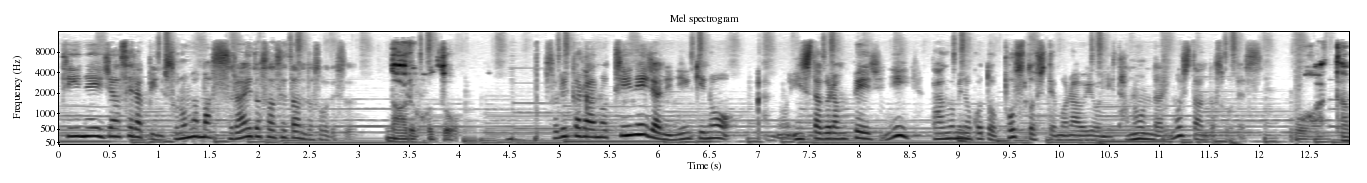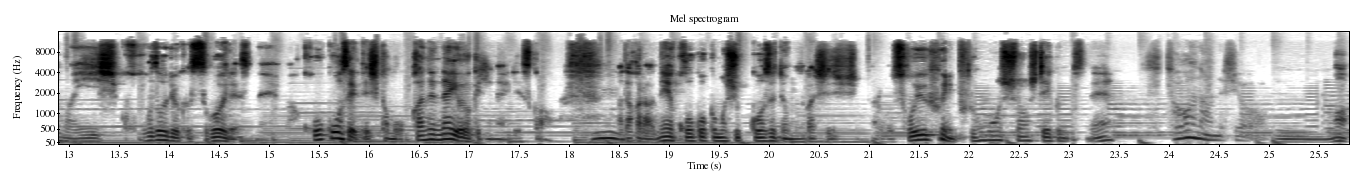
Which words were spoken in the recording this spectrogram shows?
ティーネイジャーセラピーにそのままスライドさせたんだそうです。なるほどそれからあのティーネイジャーに人気のあのインスタグラムページに番組のことをポストしてもらうように頼んだりもしたんだそうです。お頭いいし行動力すごいですね、まあ、高校生ってしかもお金ないわけじゃないですか、うん、まあ、だからね広告も出稿するって難しいしなるほどそういうふうにプロモーションしていくんですね。そうなんですよ。うんまあ、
